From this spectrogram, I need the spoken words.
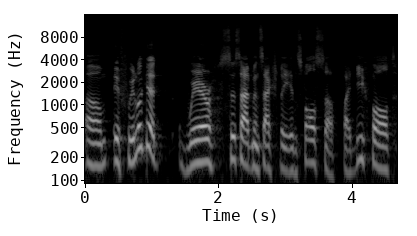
Um, if we look at where sysadmins actually install stuff, by default,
